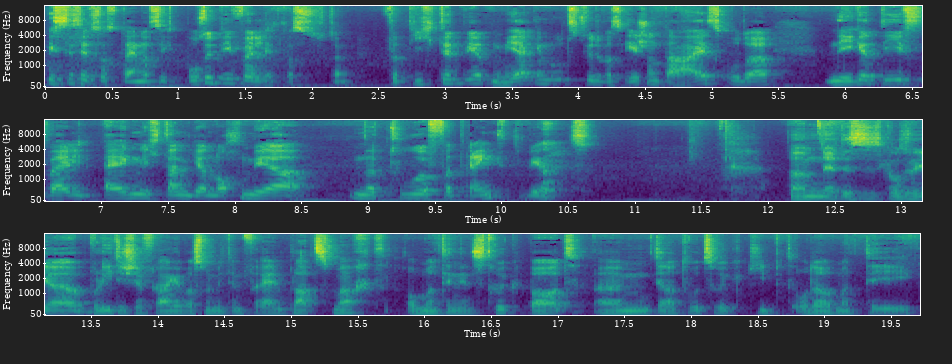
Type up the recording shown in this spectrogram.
Ist das jetzt aus deiner Sicht positiv, weil etwas verdichtet wird, mehr genutzt wird, was eh schon da ist, oder negativ, weil eigentlich dann ja noch mehr Natur verdrängt wird? Ähm, ne, das ist grundsätzlich eine politische Frage, was man mit dem freien Platz macht, ob man den jetzt rückbaut, ähm, der Natur zurückgibt oder ob man die,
